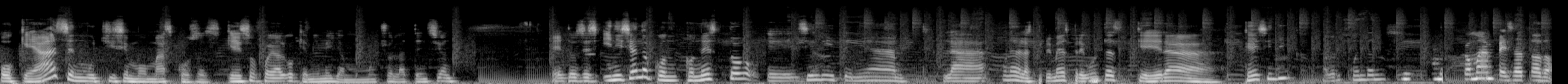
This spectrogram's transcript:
o que hacen muchísimo más cosas, que eso fue algo que a mí me llamó mucho la atención. Entonces, iniciando con, con esto, eh, Cindy tenía la, una de las primeras preguntas que era... ¿Qué, Cindy? A ver, cuéntanos. ¿Cómo empezó todo?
